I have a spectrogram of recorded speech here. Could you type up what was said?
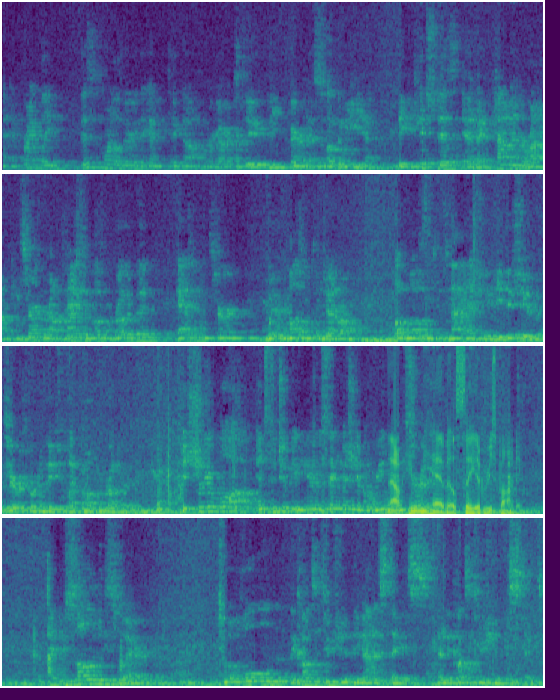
And frankly, this is one of those areas that got me ticked off in regards to the fairness of the media. They pitched this as a comment around concerns around ties to the Muslim Brotherhood as a concern with Muslims in general. Love Muslims is not an issue. The issue is with terrorist organizations like the Muslim Brotherhood. Is Sharia law instituted here in the state of Michigan a real Now, here we have El Sayed responding. I do solemnly swear to uphold the Constitution of the United States and the Constitution of this state.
